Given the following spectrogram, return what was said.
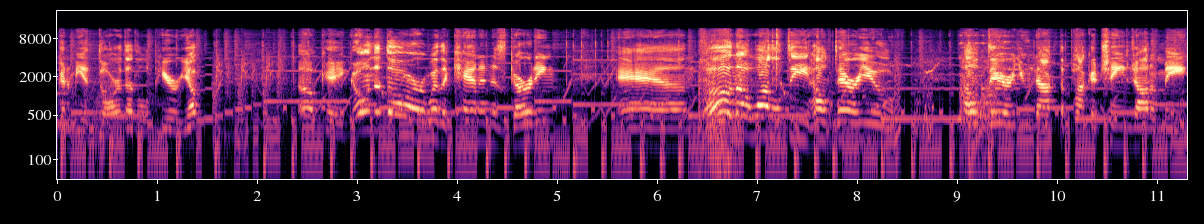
gonna be a door that'll appear? Yup. Okay, go in the door where the cannon is guarding. And... Oh no, Waddle Dee, how dare you! How dare you knock the pocket change out of me?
